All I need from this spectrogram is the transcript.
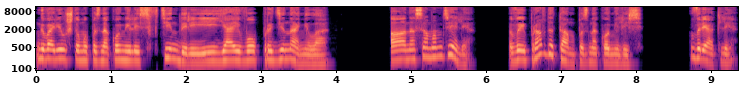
Говорил, что мы познакомились в Тиндере, и я его продинамила. А на самом деле? Вы и правда там познакомились? Вряд ли.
